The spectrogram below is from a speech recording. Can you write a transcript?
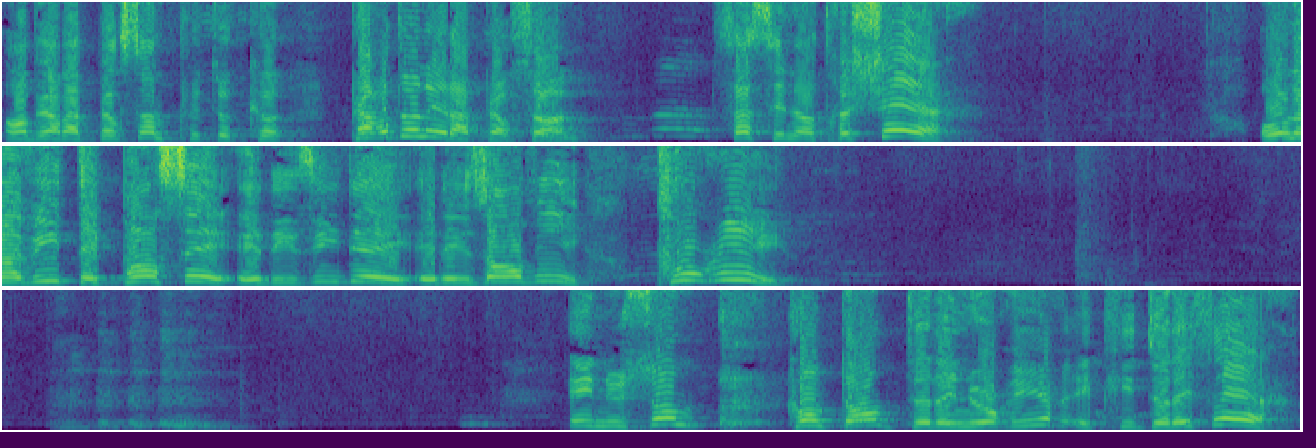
envers la personne plutôt que pardonner la personne. Ça, c'est notre chair. On a vite des pensées et des idées et des envies pourries. Et nous sommes contents de les nourrir et puis de les faire.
